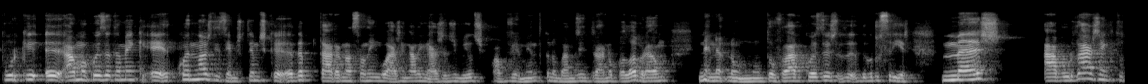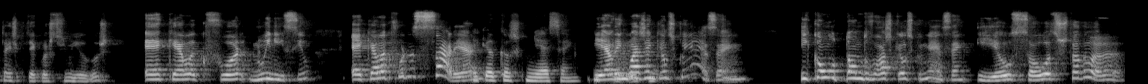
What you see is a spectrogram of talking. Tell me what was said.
Porque uh, há uma coisa também que é, quando nós dizemos que temos que adaptar a nossa linguagem à linguagem dos miúdos, obviamente que não vamos entrar no palavrão, nem, não, não, estou a falar de coisas de, de grosserias, mas a abordagem que tu tens que ter com estes miúdos é aquela que for, no início, é aquela que for necessária. Aquela que eles conhecem. E é a linguagem que eles conhecem. E com o tom de voz que eles conhecem. E eu sou assustadora.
